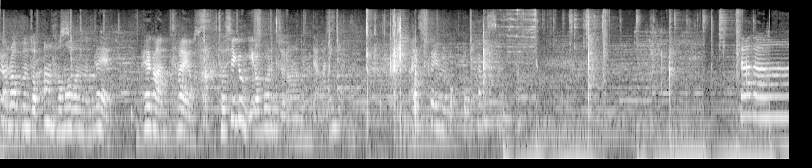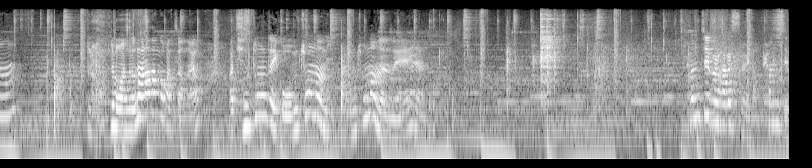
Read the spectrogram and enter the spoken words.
여러분 저 빵 다 먹었는데 배가 안 차요. 저 식욕 잃어버린 줄 알았는데 아닌가 봐요. 아이스크림을 먹도록 하겠습니다. 짜잔! 저 완전 살아난 것 같지 않아요? 아 진통제 이거 엄청난 엄청난 애네. 편집을 하겠습니다. 편집.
